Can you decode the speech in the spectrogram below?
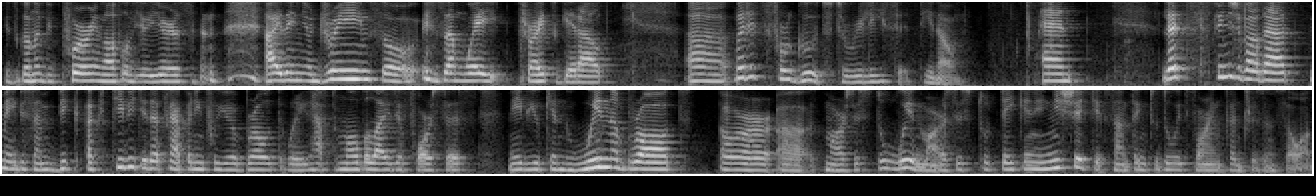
it's going to be pouring off of your ears and either in your dreams. Or in some way try to get out. Uh, but it's for good to release it you know. And let's finish about that. Maybe some big activity that's happening for you abroad where you have to mobilize your forces maybe you can win abroad or uh, Mars is to win, Mars is to take an initiative, something to do with foreign countries and so on.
